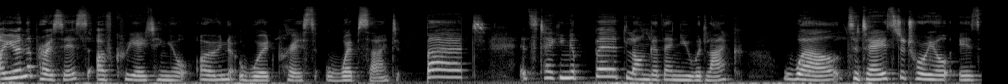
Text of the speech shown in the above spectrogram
Are you in the process of creating your own WordPress website, but it's taking a bit longer than you would like? Well, today's tutorial is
